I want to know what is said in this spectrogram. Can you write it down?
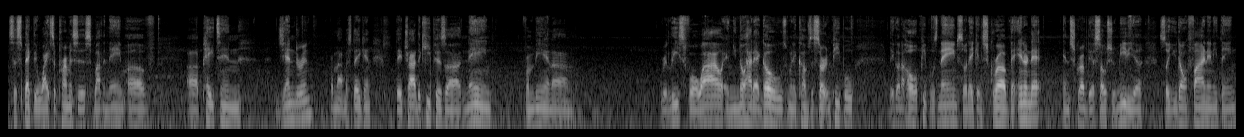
suspected white supremacist by the name of uh, Peyton Gendron, if I'm not mistaken. They tried to keep his uh, name from being um, released for a while, and you know how that goes when it comes to certain people they're going to hold people's names so they can scrub the internet and scrub their social media so you don't find anything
